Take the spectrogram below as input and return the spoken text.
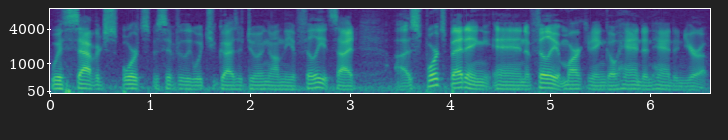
with Savage Sports, specifically what you guys are doing on the affiliate side. Uh, sports betting and affiliate marketing go hand in hand in Europe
